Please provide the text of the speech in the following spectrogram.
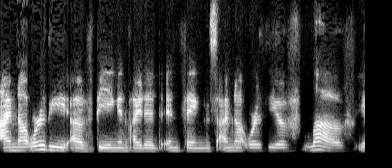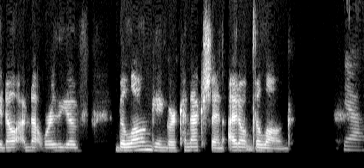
I'm not worthy of being invited in things. I'm not worthy of love. You know, I'm not worthy of belonging or connection. I don't belong. Yeah.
